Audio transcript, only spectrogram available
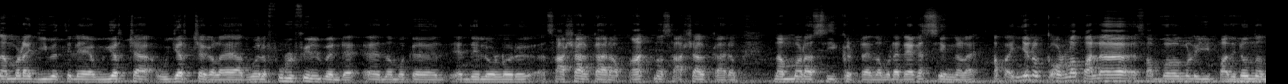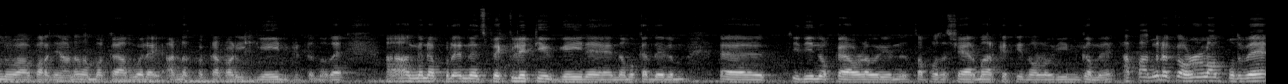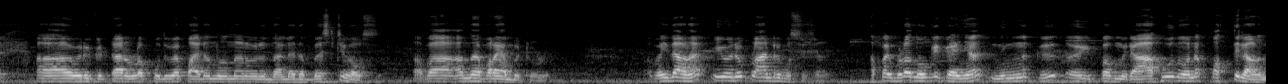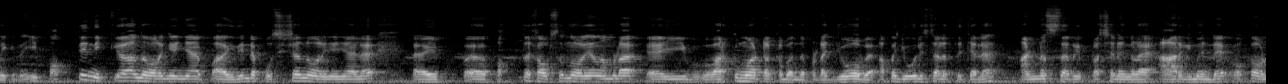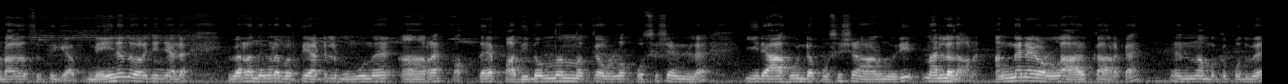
നമ്മുടെ ജീവിതത്തിലെ ഉയർച്ച ഉയർച്ചകളെ അതുപോലെ ഫുൾഫിൽമെന്റ് നമുക്ക് എന്തെങ്കിലും ഒരു സാക്ഷാത്കാരം ആത്മസാക്ഷാത്കാരം നമ്മുടെ സീക്രട്ട് നമ്മുടെ രഹസ്യങ്ങളെ അപ്പോൾ ഇങ്ങനെയൊക്കെ ഉള്ള പല സംഭവങ്ങളും ഈ പതിനൊന്നെന്ന് പറഞ്ഞാണ് നമുക്ക് അതുപോലെ അൺഎക്സ്പെക്റ്റഡ് ഈ ഗെയിൻ കിട്ടുന്നത്. അങ്ങനെ പിന്നെ സ്പെക്കുലേറ്റീവ് ഗെയിന് നമുക്ക് എന്തെങ്കിലും ഇതിൽ നിന്നൊക്കെ ഉള്ള ഒരു സപ്പോസ് ഷെയർ മാർക്കറ്റിൽ നിന്നുള്ള ഒരു ഇൻകം അപ്പോൾ അങ്ങനെയൊക്കെ ഉള്ള പൊതുവേ ഒരു കിട്ടാനുള്ള പൊതുവേ പതിനൊന്ന് എന്നാണ് ഒരു നല്ല ദ ബെസ്റ്റ് ഹൗസ് അപ്പോൾ അന്നേ പറയാൻ പറ്റുള്ളൂ. അപ്പോൾ ഇതാണ് ഈ ഒരു പ്ലാനറ്ററി പൊസിഷൻ അപ്പോൾ ഇവിടെ നോക്കിക്കഴിഞ്ഞാൽ നിങ്ങൾക്ക് ഇപ്പം രാഹു എന്ന് പറഞ്ഞാൽ പത്തിലാണ് നിൽക്കുന്നത്. ഈ പത്തിൽ നിൽക്കുക എന്ന് പറഞ്ഞു കഴിഞ്ഞാൽ ഇതിന്റെ പൊസിഷൻ എന്ന് പറഞ്ഞു കഴിഞ്ഞാൽ പത്ത് ഹൗസ് എന്ന് പറഞ്ഞാൽ നമ്മുടെ ഈ വർക്കുമായിട്ടൊക്കെ ബന്ധപ്പെട്ട ജോബ്. അപ്പോൾ ജോലി സ്ഥലത്ത് ചില അൺനെസറി പ്രശ്നങ്ങൾ ആർഗ്യുമെന്റ് ഒക്കെ ഉണ്ടാകാൻ ശ്രദ്ധിക്കുക. മെയിൻ എന്ന് പറഞ്ഞു കഴിഞ്ഞാൽ ഇവരുടെ നിങ്ങളുടെ വൃത്തിയാട്ടിൽ മൂന്ന് ആറ് പത്ത് പതിനൊന്നെന്നൊക്കെ ഉള്ള പൊസിഷനിൽ ഈ രാഹുവിന്റെ പൊസിഷനാണെന്നൊരു നല്ലതാണ്. അങ്ങനെയുള്ള ആൾക്കാർക്ക് നമുക്ക് പൊതുവെ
